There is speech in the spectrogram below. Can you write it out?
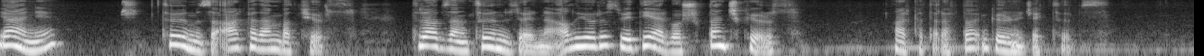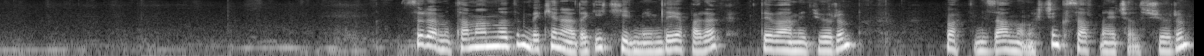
Yani tığımızı arkadan batıyoruz. Trabzanı tığın üzerine alıyoruz ve diğer boşluktan çıkıyoruz. arka tarafta görünecek tığımız. Sıramı tamamladım ve kenardaki iki ilmeğimi de yaparak devam ediyorum. Vaktinizi almamak için kısaltmaya çalışıyorum.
